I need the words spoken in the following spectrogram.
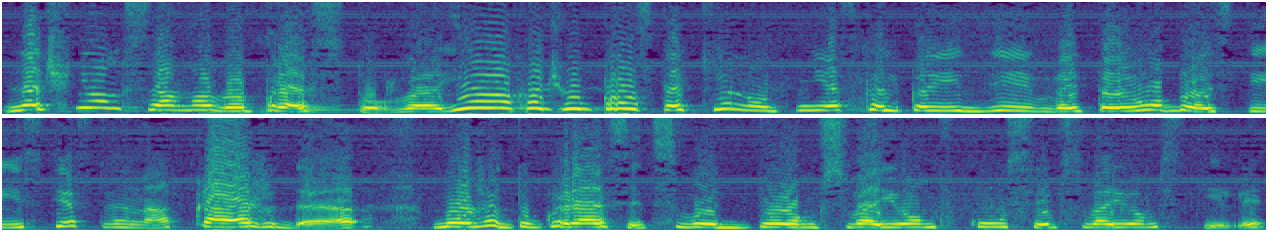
Начнем с самого простого. Я хочу просто кинуть несколько идей в этой области. Естественно, каждая может украсить свой дом в своем вкусе, в своем стиле.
